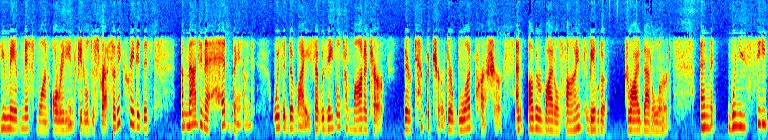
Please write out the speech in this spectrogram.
you may have missed one already in fetal distress. So they created this. Imagine a headband with a device that was able to monitor their temperature, their blood pressure, and other vital signs and be able to drive that alert. And when you see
